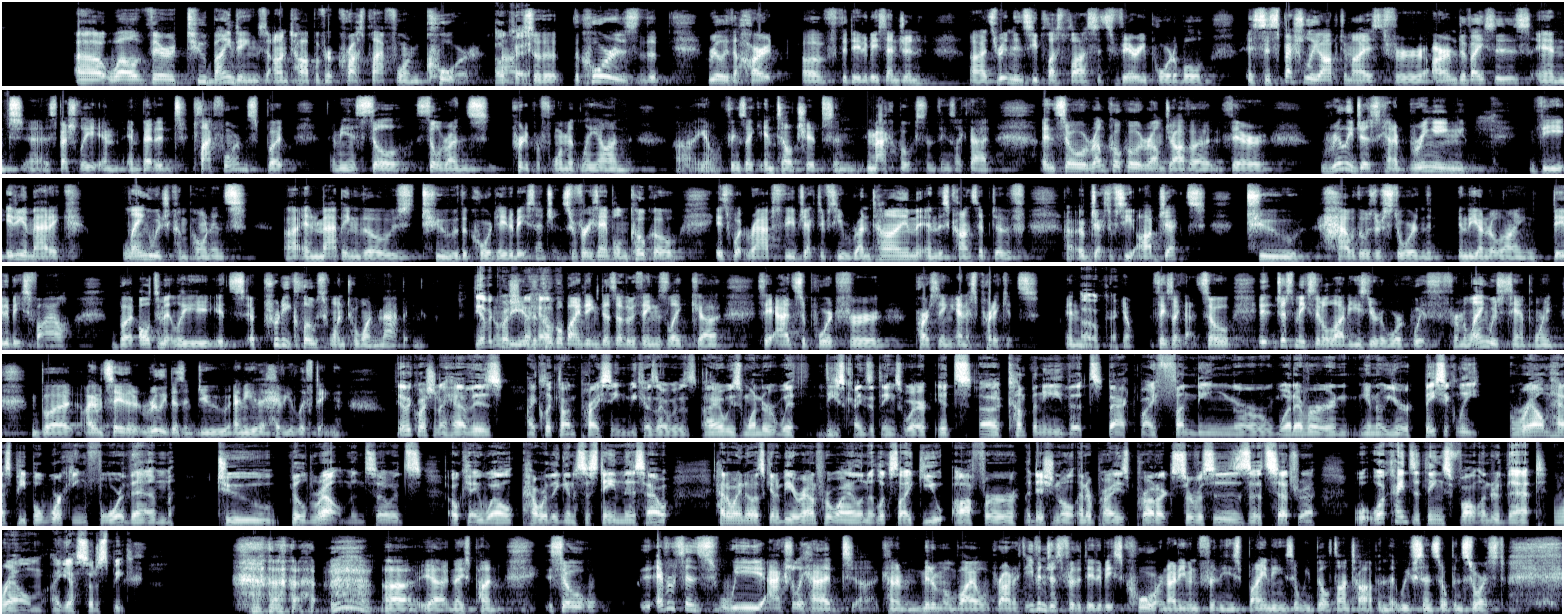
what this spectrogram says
Uh, well, there are two bindings on top of our cross-platform core. Uh, okay. Uh, so the, the core is the really the heart of the database engine. Uh, it's written in C++. It's very portable. It's especially optimized for ARM devices and uh, especially em- embedded platforms. But I mean, it still still runs pretty performantly on uh, you know, things like Intel chips and MacBooks and things like that. And so Realm Cocoa and Realm Java, they're really just kind of bringing the idiomatic language components uh, and mapping those to the core database engine. So, for example, in Cocoa, it's what wraps the Objective-C runtime and this concept of uh, Objective-C objects to how those are stored in the in the underlying database file. But ultimately, it's a pretty close one-to-one mapping. The other question the, the. Cocoa binding does other things like, uh, say, add support for parsing NS predicates and oh, okay. you know, things like that. So it just makes it a lot easier to work with from a language standpoint. But I would say that it really doesn't do any of the heavy lifting. The other question I have is I clicked on pricing because I was I always wonder with these kinds of things where it's a company that's backed by funding or whatever, and you know you're basically Realm has people working for them to build Realm, and so it's okay. Well, how are they going to sustain this? How how do I know it's going to be around for a while? And it looks like you offer additional enterprise products, services, etc. What kinds of things fall under that realm, I guess, so to speak? uh, yeah, nice pun. So ever since we actually had uh, kind of a minimum viable product, even just for the database core, not even for these bindings that we built on top and that we've since open sourced,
